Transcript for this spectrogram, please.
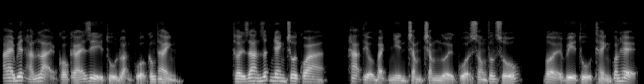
ai biết hắn lại có cái gì thủ đoạn của công thành. Thời gian rất nhanh trôi qua, hạ tiểu bạch nhìn chằm chằm người của song phương số, bởi vì thủ thành quan hệ,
